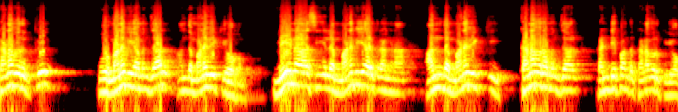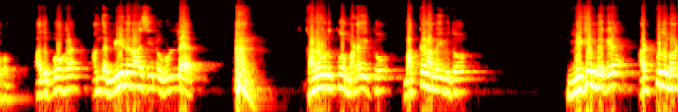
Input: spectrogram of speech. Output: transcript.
கணவருக்கு ஒரு மனைவி அமைஞ்சால் அந்த மனைவிக்கு யோகம். மீனராசியில மனைவியா இருக்கிறாங்கன்னா அந்த மனைவிக்கு கணவர் அமைஞ்சால் கண்டிப்பா அந்த கணவருக்கு யோகம். அது போக அந்த மீனராசியில உள்ள கணவனுக்கோ மனைவிக்கோ மக்கள் அமைவதோ மிக மிக அற்புதமான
